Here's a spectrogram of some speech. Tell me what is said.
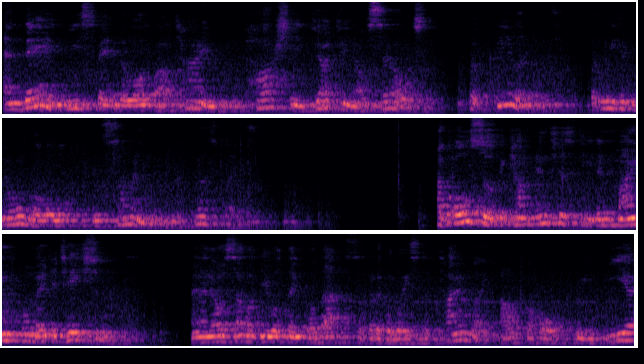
And then we spend a lot of our time harshly judging ourselves for feelings that we had no role in summoning in the first place. I've also become interested in mindful meditation. And I know some of you will think, well, that's a bit of a waste of time, like alcohol-free beer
